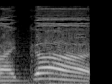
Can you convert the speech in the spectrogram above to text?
my god!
